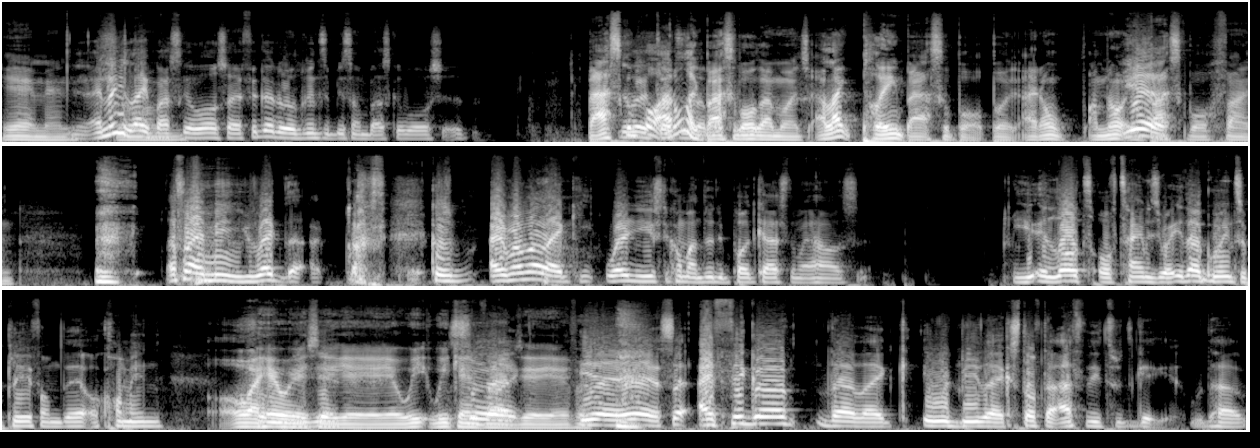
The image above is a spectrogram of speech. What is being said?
yeah, man. Yeah. I know you like um, basketball, so I figured there was going to be some basketball shit. Basketball? I don't like are basketball that much. I like playing basketball, but I don't. I'm not Yeah. a basketball fan. That's what I mean. You like that because I remember like when you used to come and do the podcast in my house. You, a lot of times you're either going to play from there or coming. Oh, I hear what you're saying. Yeah, yeah, yeah. We weekend So, vibes. like, yeah, yeah. Yeah, yeah. So I figure that like it would be like stuff that athletes would get would have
